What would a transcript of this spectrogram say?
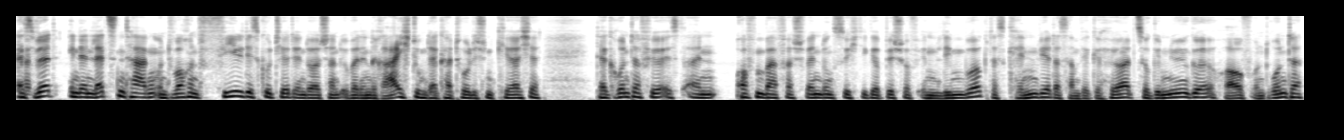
es wird in den letzten Tagen und Wochen viel diskutiert in Deutschland über den Reichtum der katholischen Kirche. Der Grund dafür ist ein offenbar verschwendungssüchtiger Bischof in Limburg. Das kennen wir, das haben wir gehört, zur Genüge, rauf und runter.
